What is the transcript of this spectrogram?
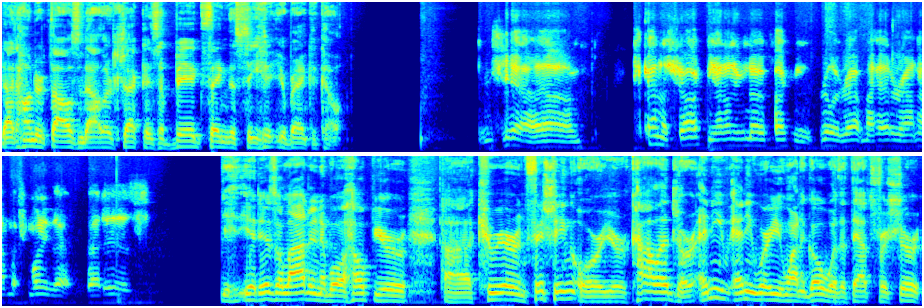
that hundred thousand dollar check is a big thing to see hit your bank account. Yeah, um, it's kind of shocked me. I don't even know if I can really wrap my head around how much money that that is. It is a lot, and it will help your uh, career in fishing or your college or any anywhere you want to go with it. That's for sure.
